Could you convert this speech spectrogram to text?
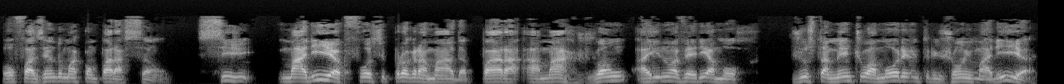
Ou fazendo uma comparação, se Maria fosse programada para amar João, aí não haveria amor. Justamente o amor entre João e Maria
